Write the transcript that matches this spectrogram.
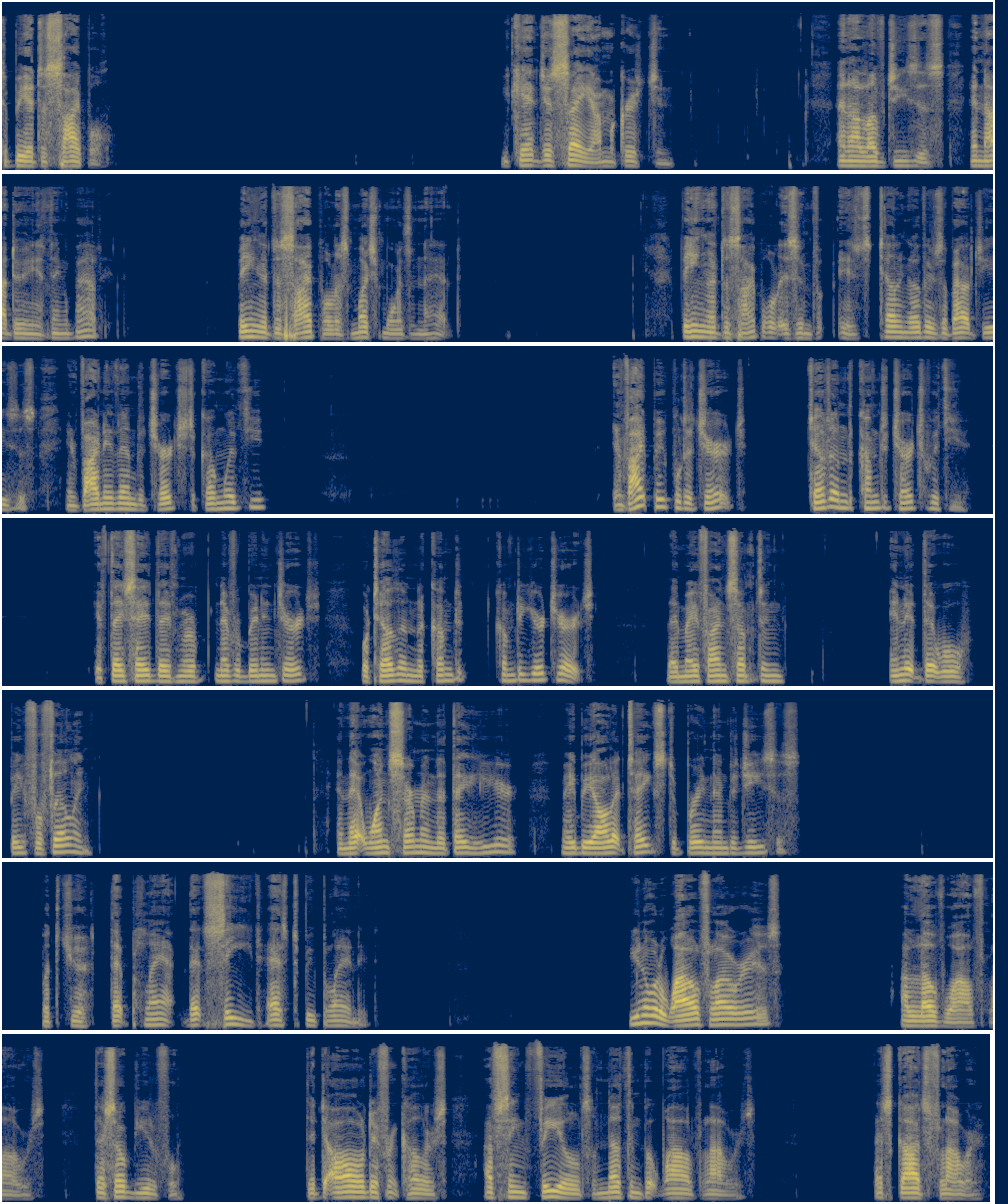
to be a disciple. You can't just say, I'm a Christian and I love Jesus and not do anything about it. Being a disciple is much more than that. Being a disciple is is telling others about Jesus, inviting them to church to come with you. Invite people to church. Tell them to come to church with you. If they say they've never been in church, well, tell them to come to come to your church. They may find something in it that will be fulfilling. And that one sermon that they hear may be all it takes to bring them to Jesus. But you, that plant, that seed has to be planted. You know what a wildflower is? I love wildflowers. They're so beautiful. They're all different colors. I've seen fields of nothing but wildflowers. That's God's flower.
